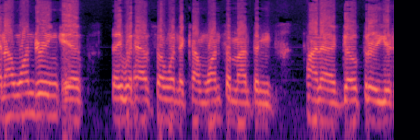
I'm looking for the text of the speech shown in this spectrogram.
And I'm wondering if they would have someone to come once a month and kind of go through your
